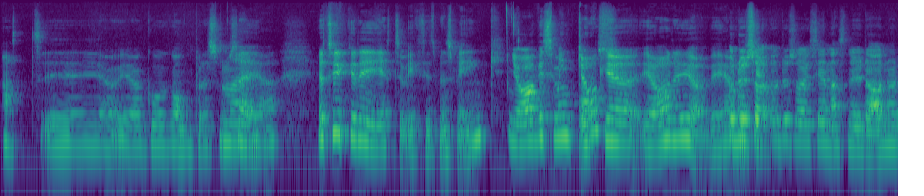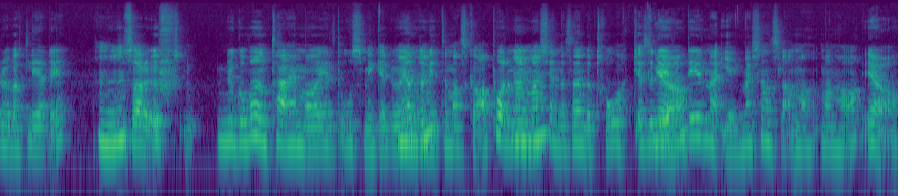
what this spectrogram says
att eh, jag, jag går igång på det som du säger. Jag tycker det är jätteviktigt med smink. Ja, vi sminkar oss. Och, eh, ja, det gör vi. Och du, Och- sa, och du sa ju senast nu idag när du varit ledig, Mm. så sa du usch, nu går man runt här hemma och är helt osminkad, du har ändå Mm. lite mascara på dig men Mm. man känner sig ändå tråkig. Alltså det, Ja. är, det är den här egna känslan man, man har. Ja,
